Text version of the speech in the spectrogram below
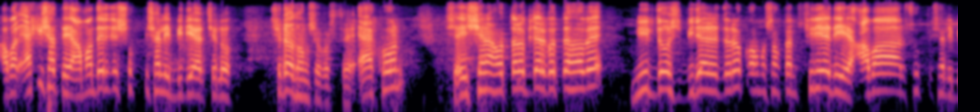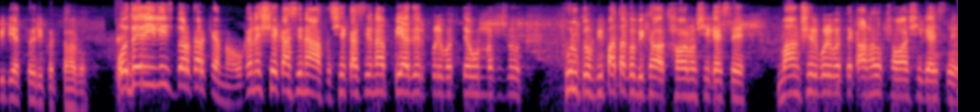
আবার একই সাথে আমাদের যে শক্তিশালী বিডিআর ছিল, সেটাও ধ্বংস করছে। এখন সেই সেনা হত্যারও বিচার করতে হবে। নির্দোষ বিডিআরদেরও কর্মসংস্থান ফিরিয়ে দিয়ে আবার শক্তিশালী বিডিআর তৈরি করতে হবে। ওদের ইলিশ দরকার কেন? ওখানে শেখ হাসিনা আছে। শেখ হাসিনা পেঁয়াজের পরিবর্তে অন্য কিছু ফুলকপি, পাতাকপি খাওয়া খাওয়ানো শিখাইছে। মাংসের পরিবর্তে কাঁঠাল খাওয়া শিখাইছে।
